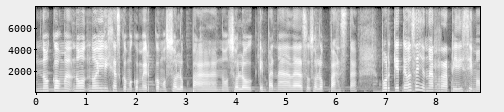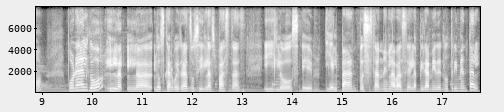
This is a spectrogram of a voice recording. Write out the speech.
No coma, no, no elijas como comer como solo pan o solo empanadas o solo pasta, porque te vas a llenar rapidísimo por algo, los carbohidratos y las pastas y, los, em, y el pan pues están en la base de la pirámide nutrimental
